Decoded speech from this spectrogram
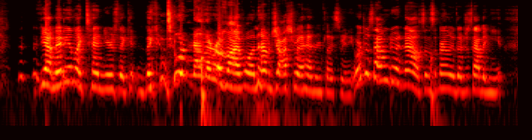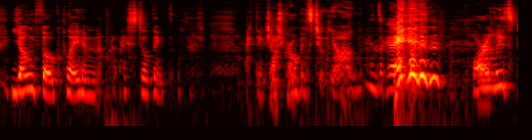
Yeah, maybe in like ten years they can they can do another revival and have Joshua Henry play Sweeney, or just have him do it now since apparently they're just having young folk play him. I still think. I think Josh Groban's too young, it's okay. or at least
